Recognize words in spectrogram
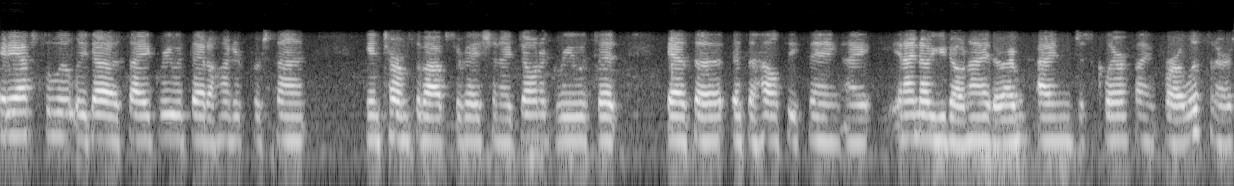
It absolutely does. I agree with that 100% in terms of observation. I don't agree with it as a as a healthy thing. I and I know you don't either. I'm I'm just clarifying for our listeners.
